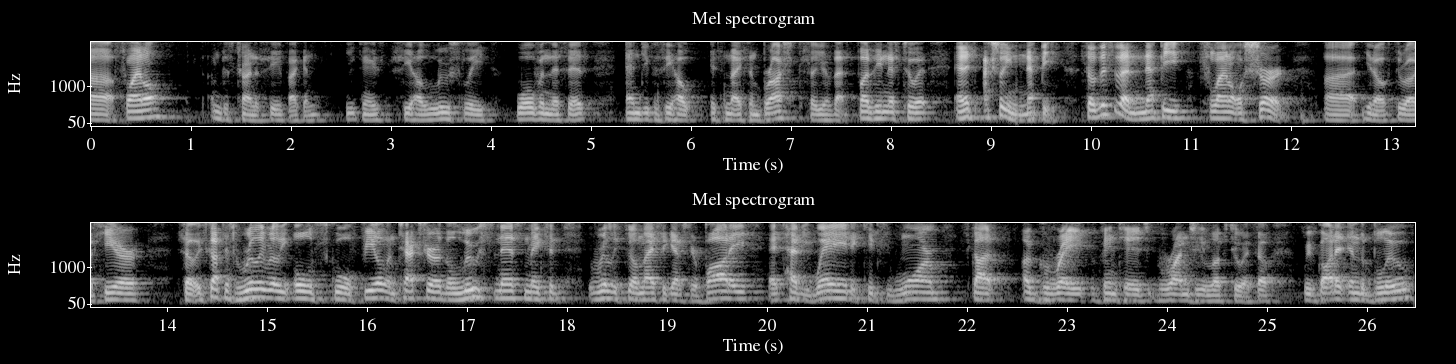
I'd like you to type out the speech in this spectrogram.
uh, flannel. I'm just trying to see if I can, you can see how loosely woven this is and you can see how it's nice and brushed, so you have that fuzziness to it, and it's actually neppy. So this is a neppy flannel shirt, uh, you know, throughout here. So it's got this really, really old school feel and texture. The looseness makes it really feel nice against your body. It's heavyweight, it keeps you warm. It's got a great vintage, grungy look to it. So we've got it in the blue.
